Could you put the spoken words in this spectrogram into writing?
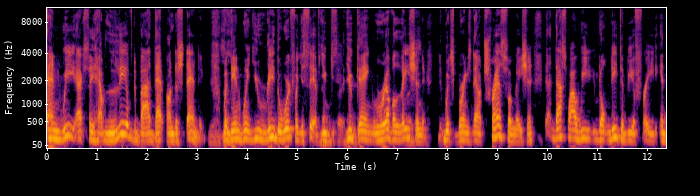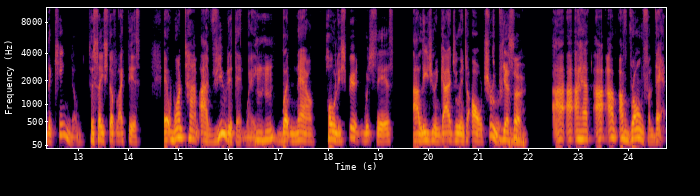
And we actually have lived by that understanding. Yes. But then when you read the word for yourself, you Don't g- say. you gain revelation, which brings down transformation. That's why we don't need to be afraid in the kingdom to say stuff like this. At one time, I viewed it that way, Mhm. but now Holy Spirit, which says, "I lead you and guide you into all truth." Yes, sir. I, I, I have I, I've- I've grown from that.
